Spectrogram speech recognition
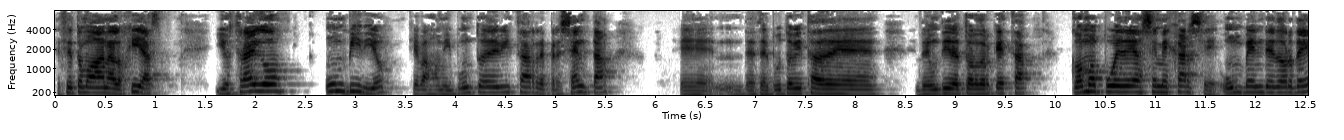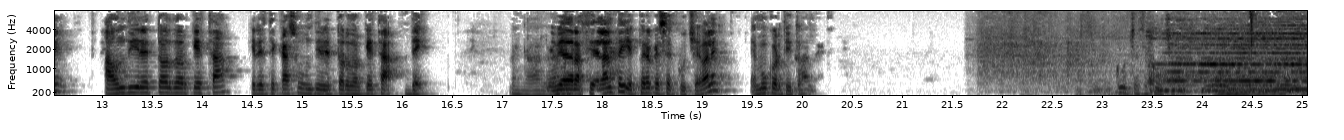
en cierto modo, analogías. Y os traigo un vídeo que bajo mi punto de vista representa eh, desde el punto de vista de, un director de orquesta, ¿cómo puede asemejarse un vendedor de a un director de orquesta, que en este caso es un director de orquesta D? Venga, Le voy a dar hacia adelante y espero que se escuche, ¿vale? Es muy cortito. escucha, se escucha.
